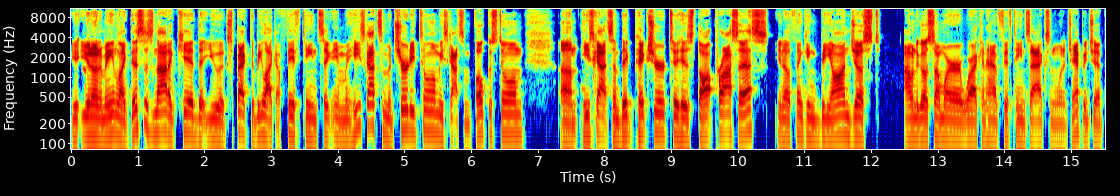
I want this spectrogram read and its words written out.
You, you know what I mean? Like, this is not a kid that you expect to be like a 15, 16. I mean, he's got some maturity to him. He's got some focus to him. Um, he's got some big picture to his thought process. You know, thinking beyond just I'm going to go somewhere where I can have 15 sacks and win a championship.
